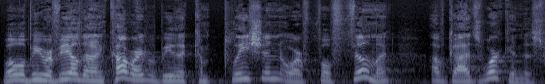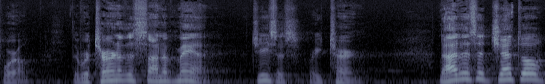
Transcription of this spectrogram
What will be revealed and uncovered will be the completion or fulfillment of God's work in this world, the return of the Son of Man, Jesus' return. Not as a gentle,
